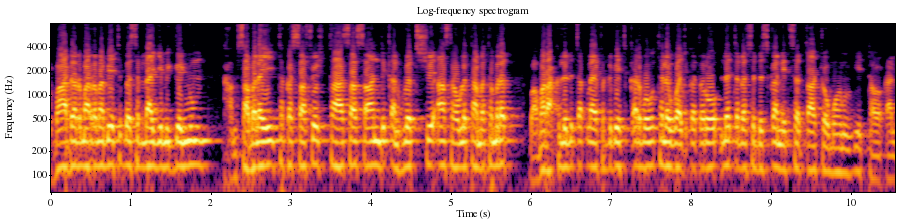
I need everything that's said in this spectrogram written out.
በባህር ዳር ማረሚያ ቤት በስር ላይ የሚገኙ ከ50 በላይ ተከሳሾች ታህሳስ 1 ቀን 2012 ዓ ም በአማራ ክልል ጠቅላይ ፍርድ ቤት ቀርበው ተለዋጭ ቀጠሮ ለጥር 6 ቀን የተሰጣቸው መሆኑ ይታወቃል።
